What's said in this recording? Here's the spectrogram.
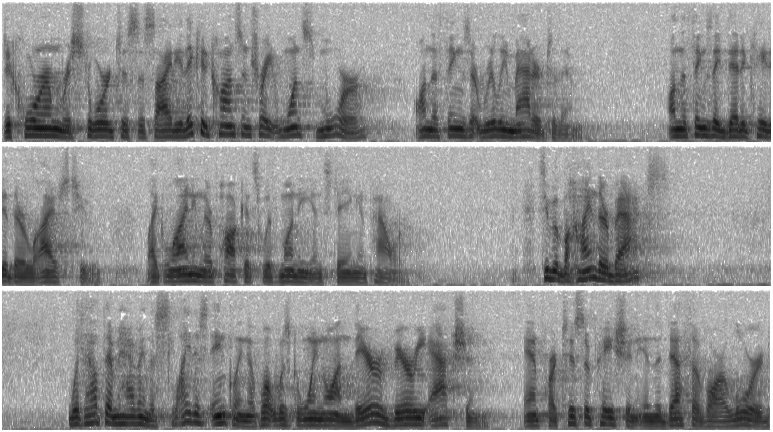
decorum restored to society, they could concentrate once more on the things that really mattered to them, on the things they dedicated their lives to, like lining their pockets with money and staying in power. See, but behind their backs, without them having the slightest inkling of what was going on, their very action and participation in the death of our Lord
